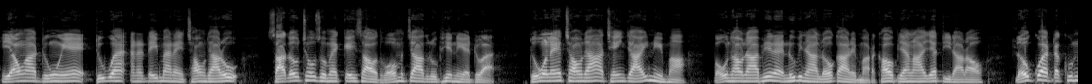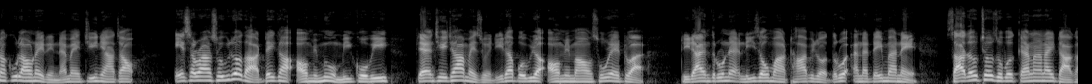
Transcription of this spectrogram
ဟီအောင်ကဒူဝန်ရဲ့ဒူဝန်အန်တာတိန်မန့်နဲ့ချောင်းချာတို့စာချုပ်ချုပ်ဆိုမဲ့ကိစ္စကိုသဘောမကျသလိုဖြစ်နေတဲ့အတွက်ဒူဝန်လည်းချောင်းချာအချိန်ကြာကြီးနေမှဘုံချောင်းချာဖြစ်တဲ့အမှုပညာလောကတွေမှာတစ်ခေါက်ပြန်လာရက်တီတာတော့လောက်ကွက်တစ်ခုနှစ်ခုလောက်နဲ့တင်နာမည်ကြီးညာကြောင်းအင်စရာဆိုပြီးတော့ဒါအတိတ်ကအောင်မြင်မှုကိုမိခိုပြီးပြန်ချေချမယ်ဆိုရင်ဒီထက်ပိုပြီးတော့အောင်မြင်မအောင်ဆိုတဲ့အတွက် ဒီတိုင်းသူတို့နဲ့အနီးဆုံးမှာထားပြီးတော့သူတို့ entertainment နဲ့စာချုပ်ချုပ်ဆိုဖို့ကမ်းလှမ်းလိုက်တာက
